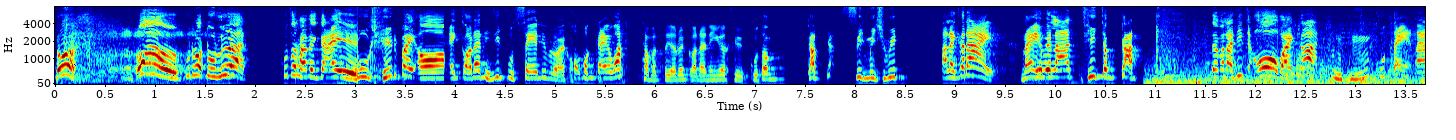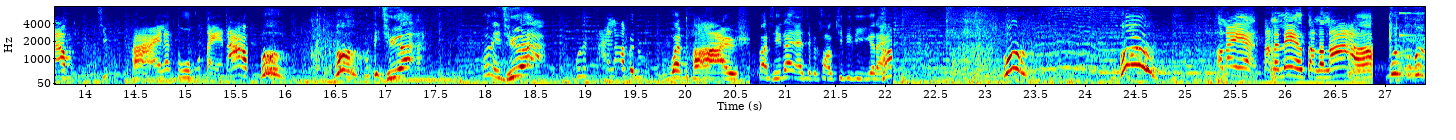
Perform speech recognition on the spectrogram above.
เฮ้ยโอ้กูต้องดูเลือด กูต้องทำยังไงกูคิดไม่ออก ไอ้ก่อนหน้านี้ที่กูเซฟนี่มันหมายความว่าไงวะ ถ้ามันเตือนไว้ก่อนหน้านี้ก็คือ กูต้องกำจัดสิ่งมีชีวิต อะไรก็ได้ ในเวลาที่จำกัด ในเวลาที่จะโอ้ไม่ก็กูแตะน้ำชิบหายแล้วตัวกูแตะน้ำเฮ้ยเฮ้ยกูติดเชื้อกูติดเชื้อกูจะกลายร่างเป็นแวมไพร์บางทีนั่นอาจจะเป็นความคิดที่ดีก็ได้เฮ้ยเฮ้ยอะไรอะตาละเล่ตาละล่าเหรอมึงก็มึง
